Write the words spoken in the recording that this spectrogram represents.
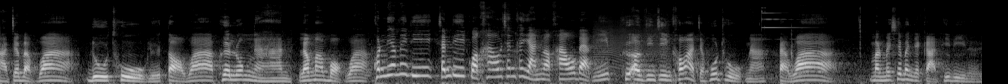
อาจจะแบบว่าดูถูกหรือต่อว่าเพื่อนร่วมงาน แล้วมาบอกว่า คนเนี้ยไม่ดี ฉันดีกว่าเขาฉันขยันกว่าเขาแบบนี้ คือเอาจริง ๆเขาอาจจะพูดถูกนะ แต่ว่ามันไม่ใช่บรรยากาศที่ดีเลย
